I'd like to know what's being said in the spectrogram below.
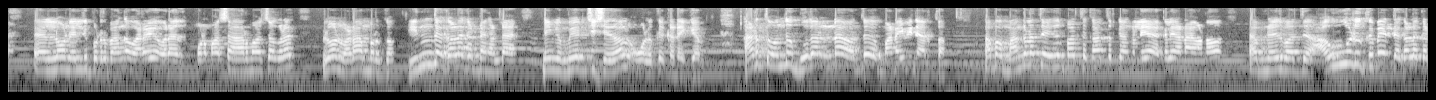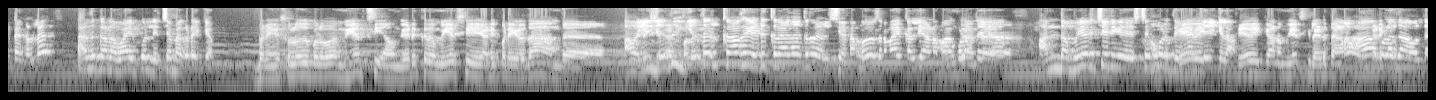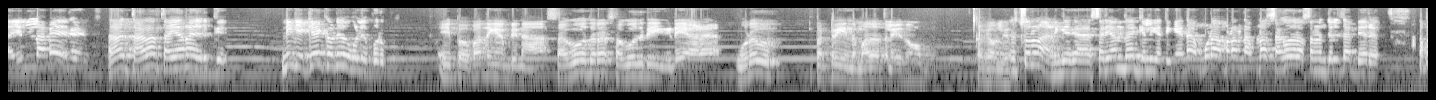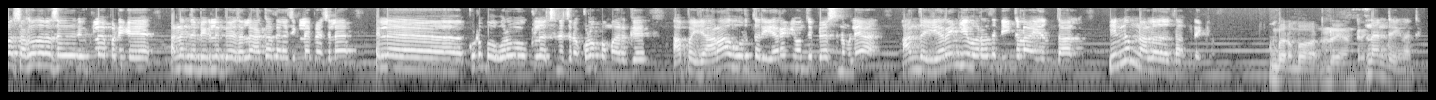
லோன் எழுதி போட்டிருப்பாங்க. வரவே வராது. மூணு மாசம் ஆறு மாசம் கூட லோன் வராம இருக்கும். இந்த காலகட்டங்கள்ல நீங்க முயற்சி செய்தால் உங்களுக்கு கிடைக்கும். அடுத்து வந்து புதன்னா வந்து மனைவின்னு அர்த்தம். அப்ப மங்களத்தை எதிர்பார்த்து காத்திருக்காங்க இல்லையா? கல்யாணம் ஆகணும் அப்படின்னு எதிர்பார்த்து அவங்களுக்குமே இந்த காலகட்டங்கள்ல அதுக்கான வாய்ப்புகள் நிச்சயமா கிடைக்கும். இப்ப நீங்க சொல்வது போலவா முயற்சி அவங்க எடுக்கிற முயற்சி அடிப்படையில் தான் அந்த எது எதற்காக எடுக்கிறாங்கிற விஷயம். நம்ம சொன்ன மாதிரி கல்யாணமா குழந்தையா அந்த முயற்சியை நீங்க ஸ்டெப் தேவை- ஜெயிக்கலாம். தேவைக்கான முயற்சிகள் எடுத்தாங்கன்னா அவ்வளவுதான் எல்லாமே அதாவது தர தயாரா இருக்கு. நீங்க கேட்க வேண்டியது உங்களுக்கு பொறுப்பு. இப்போ பாத்தீங்க அப்படின்னா சகோதர சகோதரி இடையான உறவு பற்றி இந்த மாதத்துல எதுவும் தகவல் சொல்லலாம். நீங்க சரியான கேள்வி கேட்டீங்க. ஏன்னா மூணாம் இடம் அப்படின்னா சகோதர சனம் சொல்லி தான் பேரு. அப்ப சகோதர சகோதரிக்குள்ள இப்ப நீங்க அண்ணன் தம்பிக்குள்ள பேசல அக்கா தங்கச்சிக்குள்ள பேசல இல்ல குடும்ப உறவுக்குள்ள சின்ன சின்ன குழப்பமா இருக்கு. அப்ப யாராவது ஒருத்தர் இறங்கி வந்து பேசணும் இல்லையா? அந்த இறங்கி வர்றது நீங்களா இருந்தால் இன்னும் நல்லது தான் கிடைக்கும். ரொம்ப ரொம்ப நன்றி நன்றி. நன்றி நன்றி.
